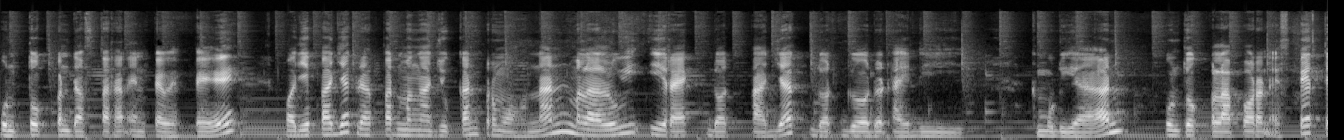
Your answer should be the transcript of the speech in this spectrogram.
untuk pendaftaran NPWP. Wajib pajak dapat mengajukan permohonan melalui irek.pajak.go.id. Kemudian, untuk pelaporan SPT,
